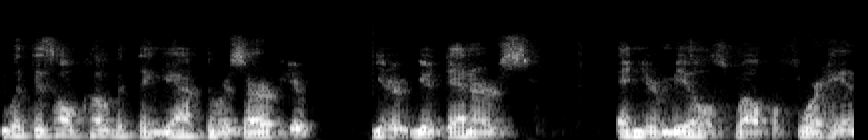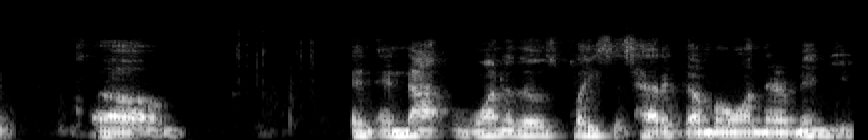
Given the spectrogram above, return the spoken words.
with this whole COVID thing. You have to reserve your your your dinners and your meals well beforehand. Um, and and not one of those places had a gumbo on their menu.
